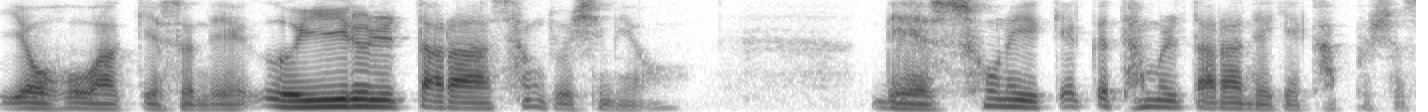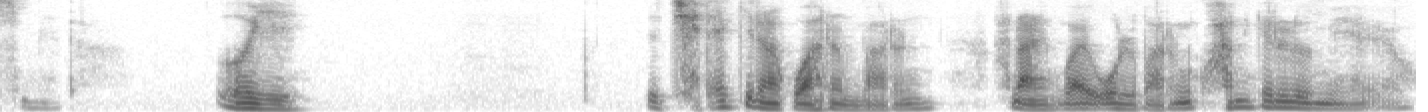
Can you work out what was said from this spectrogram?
여호와께서 내 의를 따라 상 주시며 내 손의 깨끗함을 따라 내게 갚으셨습니다. 의. 제덱이라고 하는 말은 하나님과의 올바른 관계를 의미해요.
